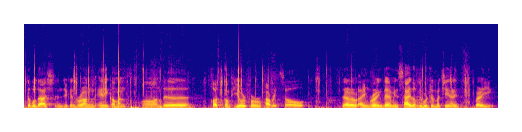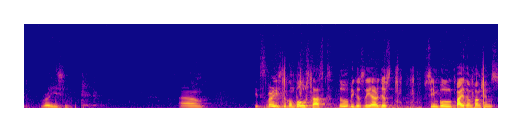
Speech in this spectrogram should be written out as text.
double dash, and you can run any command on the host configure for Fabric. So there, I'm running them inside of the virtual machine, and it's very, very easy. Um, it's very easy to compose tasks too because they are just simple Python functions.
